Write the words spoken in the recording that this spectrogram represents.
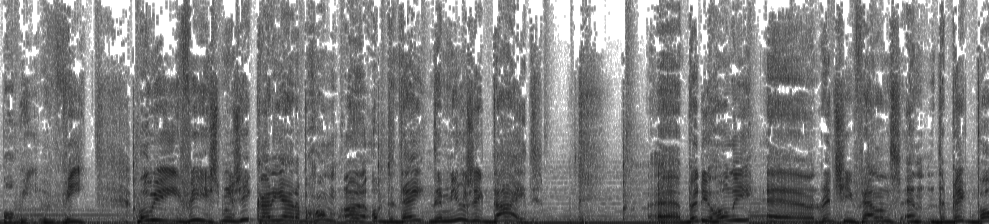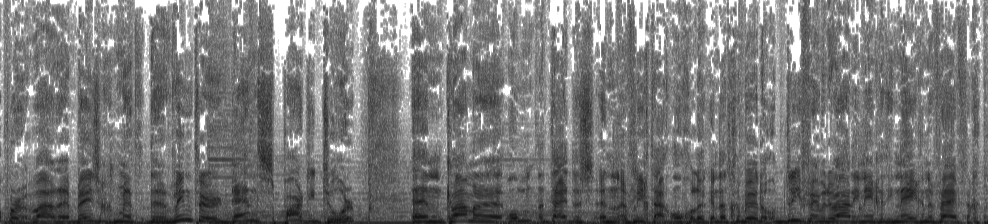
Bobby V. Bobby V's muziekcarrière begon eh, op the day the music died. Eh, Buddy Holly, eh, Richie Valens en The Big Bopper waren bezig met de Winter Dance Party Tour. En kwamen om tijdens een vliegtuigongeluk. En dat gebeurde op 3 februari 1959.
